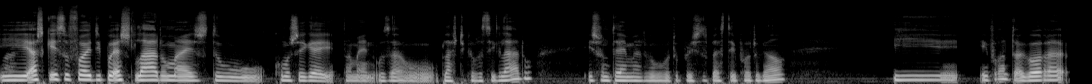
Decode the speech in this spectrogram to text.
E acho que isso foi tipo este lado mais do como cheguei também usar o plástico reciclado. Isso é um tema do, do Precious Plastic Portugal. E, e pronto, agora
